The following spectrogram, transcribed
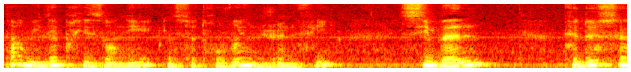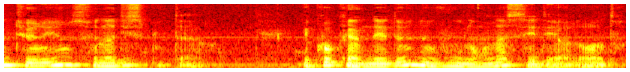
Parmi les prisonniers, il se trouvait une jeune fille, si belle que deux ceinturions se la disputèrent, et qu'aucun des deux ne voulant la céder à l'autre,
